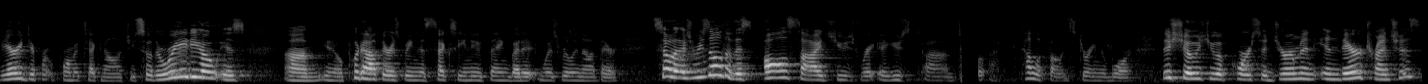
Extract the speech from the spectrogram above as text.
Very different form of technology. So the radio is um, you know, put out there as being this sexy new thing, but it was really not there. So as a result of this, all sides used, uh, used um, telephones during the war. This shows you, of course, a German in their trenches,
